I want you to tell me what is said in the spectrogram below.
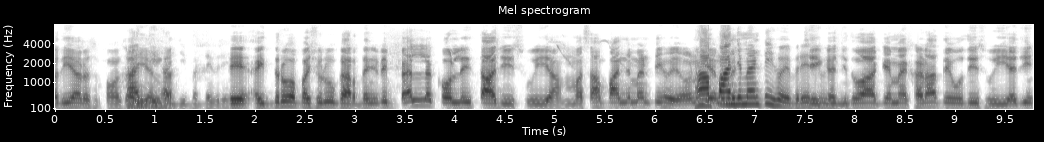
ਵਧੀਆ ਰਿਸਪੌਂਸ ਹਾਂਜੀ ਜਾਂਦਾ। ਹਾਂਜੀ ਵੱਡੇ ਵੀਰੇ। ਤੇ ਇਧਰੋਂ ਆਪਾਂ ਸ਼ੁਰੂ ਕਰਦੇ ਹਾਂ ਜਿਹੜੀ ਬਿਲਕੁਲ ਹੀ ਤਾਜੀ ਸੂਈ ਆ। ਮਸਾਂ 5 ਮਿੰਟ ਹੀ ਹੋਏ ਹਾਂ ਹੋਣਗੇ 5 ਮਿੰਟ ਹੀ ਹੋਏ ਵੀਰੇ ਠੀਕ ਆ। ਜਦੋਂ ਆ ਕੇ ਮੈਂ ਖੜਾ ਤੇ ਉਹਦੀ ਸੂਈ ਆ ਜੀ।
